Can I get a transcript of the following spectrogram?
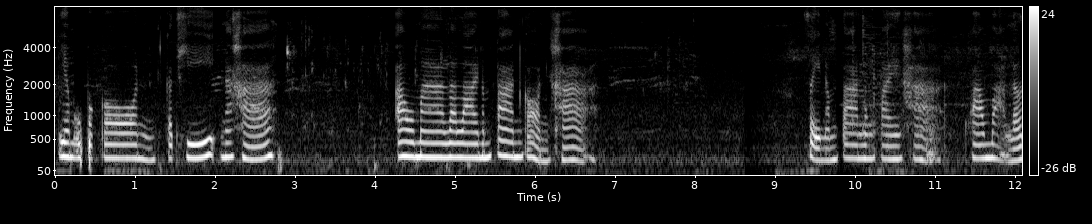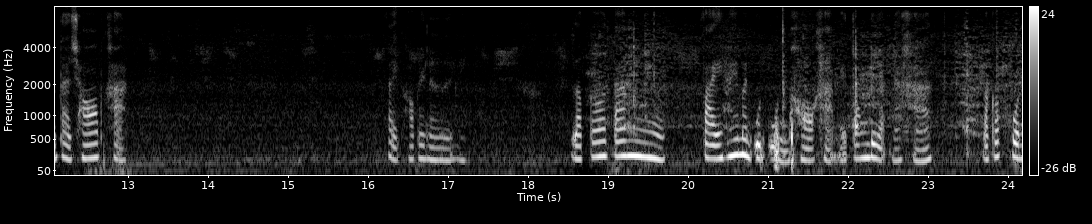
เตรียมอุปกรณ์กะทินะคะ เอามาละลายน้ำตาลก่อนค่ะ ใส่น้ำตาลลงไปค่ะ ความหวานแล้วแต่ชอบค่ะ ใส่เข้าไปเลย แล้วก็ตั้งไฟให้มันอุ่นๆพอค่ะ ไม่ต้องเดือดนะคะ แล้วก็คน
